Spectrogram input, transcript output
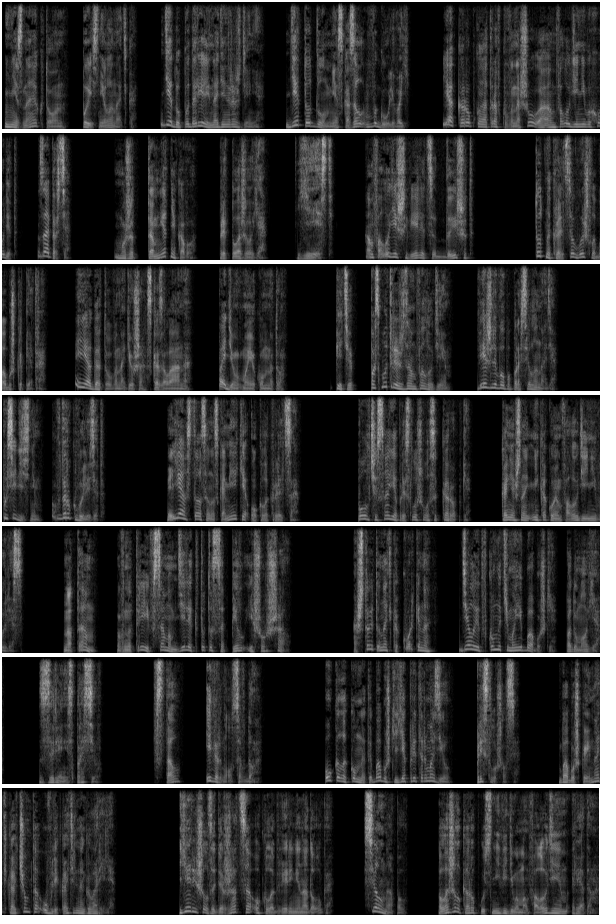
«Не знаю, кто он», — пояснила Надька. «Деду подарили на день рождения. Дед отдал мне, сказал, выгуливай. Я коробку на травку выношу, а амфолодий не выходит. Заперся». «Может, там нет никого?» — предположил я. «Есть. Амфолодий шевелится, дышит». Тут на крыльцо вышла бабушка Петра. «Я готова, Надюша», — сказала она. «Пойдем в мою комнату». «Петя, посмотришь за Володием?» — вежливо попросила Надя. «Посиди с ним, вдруг вылезет». Я остался на скамейке около крыльца. Полчаса я прислушивался к коробке. Конечно, никакой амфолодий не вылез. Но там, внутри, в самом деле кто-то сопел и шуршал. «А что это Надька Коркина делает в комнате моей бабушки?» — подумал я. Зря не спросил. Встал и вернулся в дом. Около комнаты бабушки я притормозил, прислушался. Бабушка и Надька о чем-то увлекательно говорили. Я решил задержаться около двери ненадолго. Сел на пол, положил коробку с невидимым амфолодием рядом.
